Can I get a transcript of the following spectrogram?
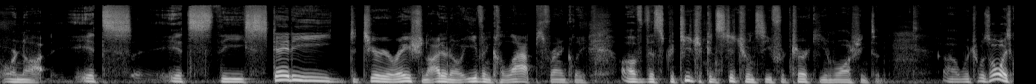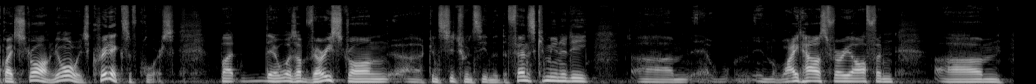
or not. It's, it's the steady deterioration, I don't know, even collapse, frankly, of the strategic constituency for Turkey in Washington. Uh, which was always quite strong. There were always critics, of course, but there was a very strong uh, constituency in the defense community, um, in the White House very often. Um,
